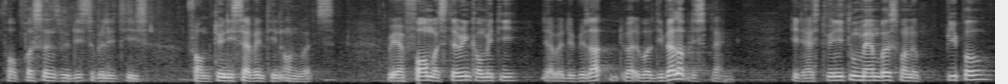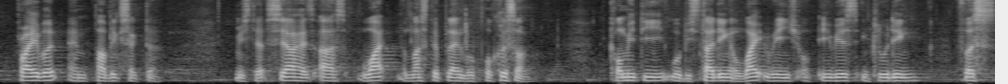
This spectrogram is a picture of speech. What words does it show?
for persons with disabilities from 2017 onwards. We have formed a steering committee that will develop, that will develop this plan. It has 22 members from the people, private, and public sector. Mr. Seah has asked what the master plan will focus on. Committee will be studying a wide range of areas, including, first,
